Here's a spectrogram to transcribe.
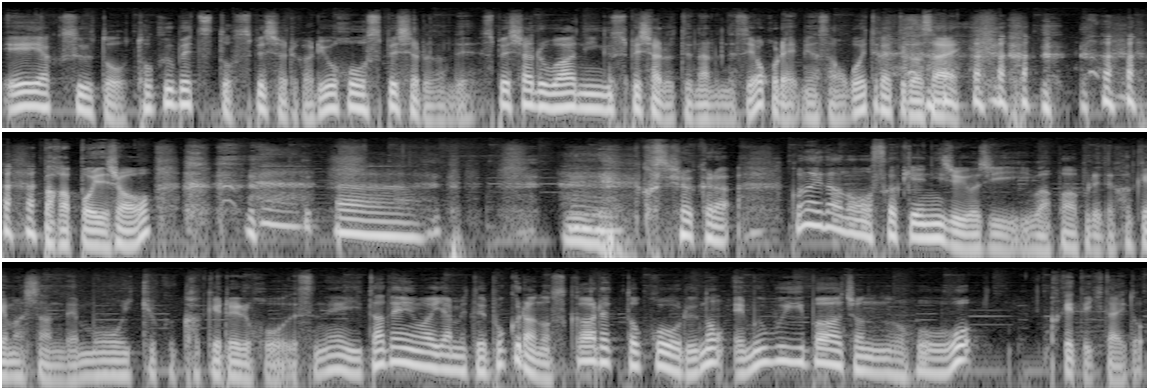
英訳すると特別とスペシャルが両方スペシャルなんでスペシャルワーニングスペシャルってなるんですよこれ皆さん覚えて帰ってください バカっぽいでしょ？こちらから、この間、あの、スカ系24時はパワープレイでかけましたんで、もう一曲かけれる方ですね。板電はやめて、僕らのスカーレットコールの MV バージョンの方をかけていきたいと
